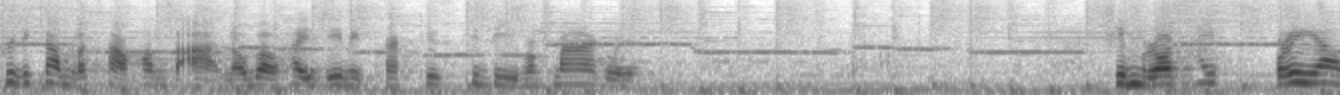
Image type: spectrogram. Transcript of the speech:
พฤติกรรมรักษาความสะอาดแล้วแบบ hygienic practice ที่ดีมาก ๆ เลย ชิมรสให้เปรี้ยว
